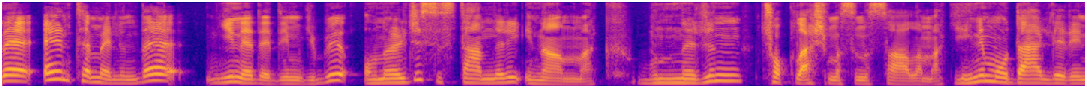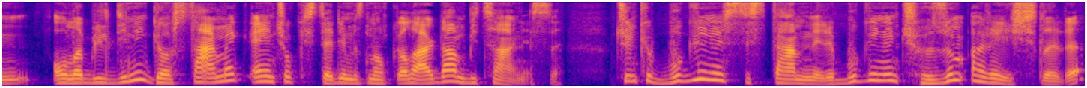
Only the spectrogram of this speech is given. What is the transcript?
Ve en temelinde yine dediğim gibi onarıcı sistemlere inanmak, bunların çoklaşmasını sağlamak, yeni modellerin olabildiğini göstermek en çok istediğimiz noktalardan bir tanesi. Çünkü bugünün sistemleri, bugünün çözüm arayışları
